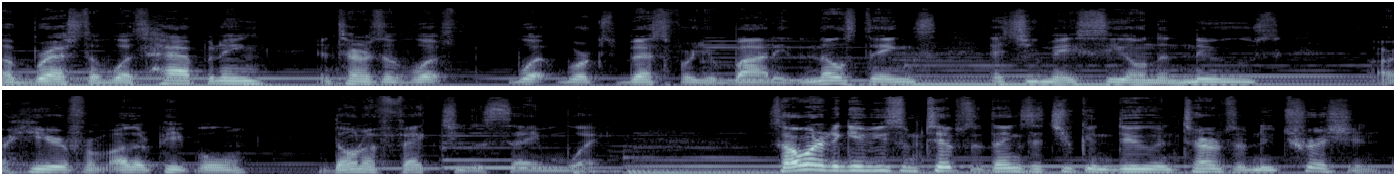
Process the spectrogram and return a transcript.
abreast of what's happening in terms of what what works best for your body. And those things that you may see on the news or hear from other people don't affect you the same way. So I wanted to give you some tips of things that you can do in terms of nutrition,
